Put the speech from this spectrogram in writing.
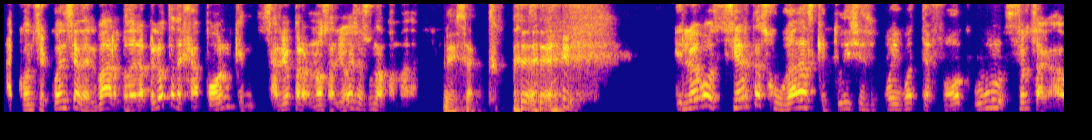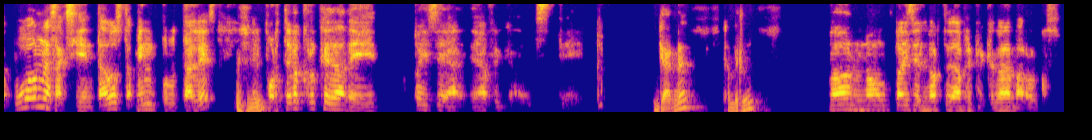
a consecuencia del bar. Lo de la pelota de Japón, que salió pero no salió, eso es una mamada. Exacto. y luego ciertas jugadas que tú dices, güey, what the fuck. Hubo, ciertos, hubo unos accidentados también brutales. El portero creo que era de un país de, África. Este... ¿Ghana? ¿Camerún? No, no, un país del norte de África que no era Marruecos.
